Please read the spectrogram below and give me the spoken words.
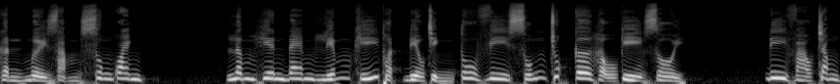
gần 10 dặm xung quanh. Lâm Hiên đem liếm khí thuật điều chỉnh tu vi xuống trúc cơ hậu kỳ rồi. Đi vào trong.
